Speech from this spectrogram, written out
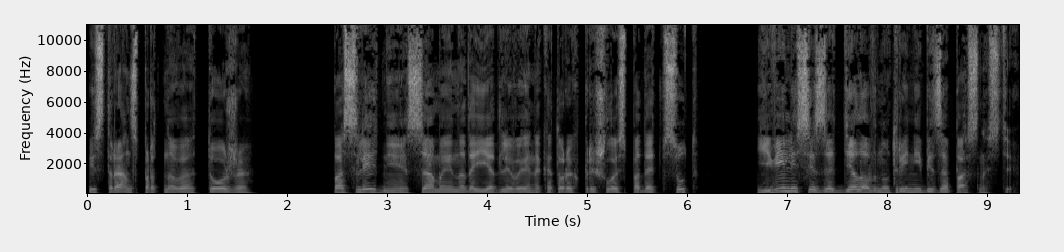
из транспортного тоже. Последние, самые надоедливые, на которых пришлось подать в суд, явились из отдела внутренней безопасности.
